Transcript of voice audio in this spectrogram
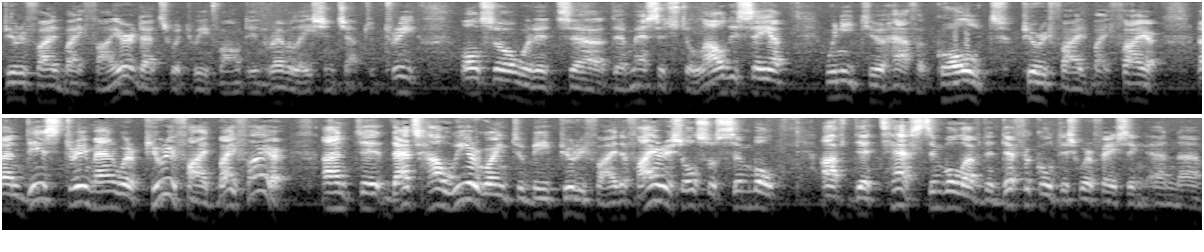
purified by fire. That's what we found in Revelation chapter 3. Also, with it's uh, the message to Laodicea, we need to have a gold purified by fire. And these three men were purified by fire and uh, that's how we are going to be purified. The fire is also symbol of the test, symbol of the difficulties we're facing and, um,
